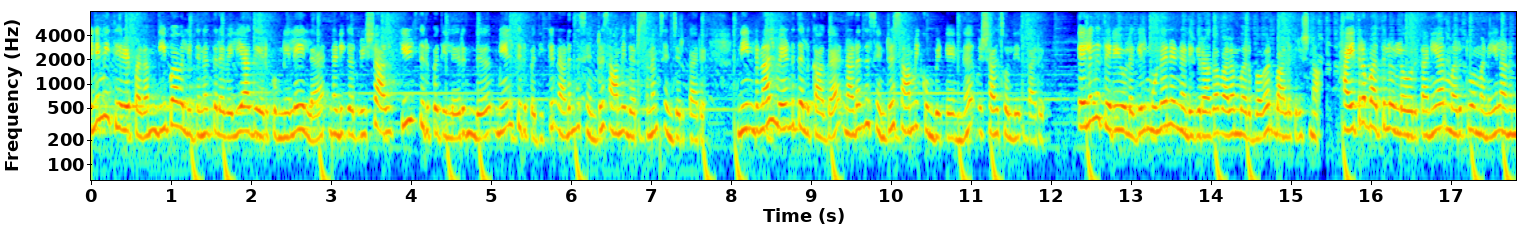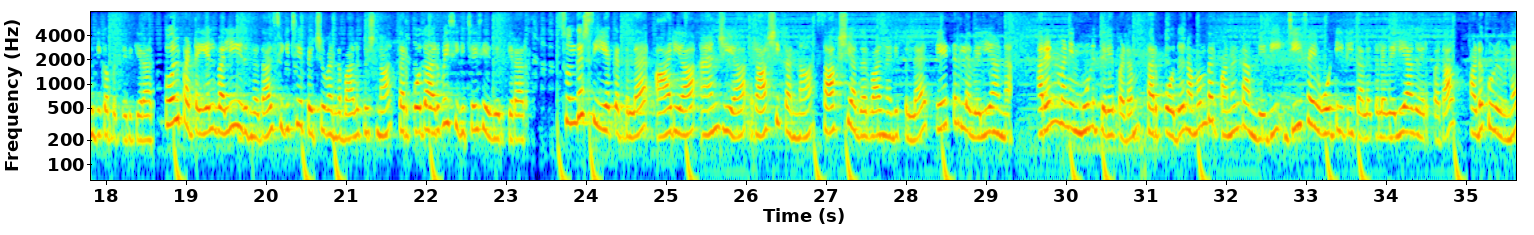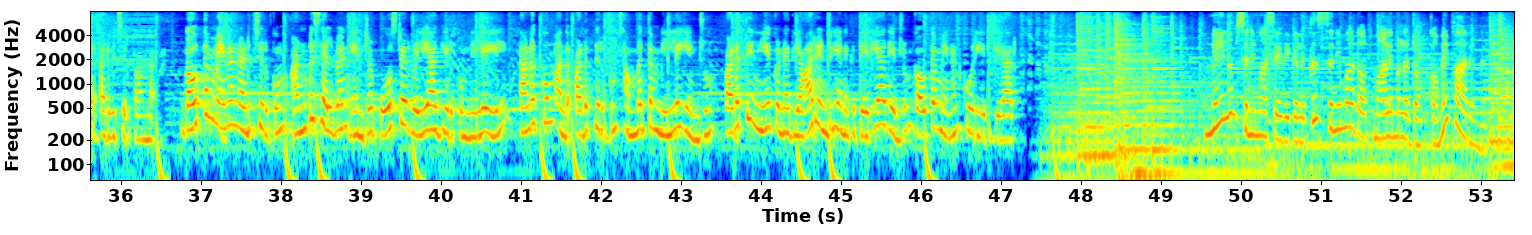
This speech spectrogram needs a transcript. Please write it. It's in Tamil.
எனிமி திரைப்படம் தீபாவளி தினத்தில் வெளியாக இருக்கும் நிலையில நடிகர் விஷால் கீழ் திருப்பதியிலிருந்து மேல் திருப்பதிக்கு நடந்து சென்று சாமி தரிசனம் செஞ்சிருக்காரு. நீண்ட நாள் வேண்டுதலுக்காக நடந்து சென்று சாமி கும்பிட்டேன்னு விஷால் சொல்லியிருக்காரு தெலுங்கு திரையுலகில் முன்னணி நடிகராக வலம் வருபவர் பாலகிருஷ்ணா. ஹைதராபாத்தில் உள்ள ஒரு தனியார் மருத்துவமனையில் அனுமதிக்கப்பட்டிருக்கிறார். தோள்பட்டையில் வலி இருந்ததால் சிகிச்சை பெற்று வந்த பாலகிருஷ்ணா தற்போது அறுவை சிகிச்சை செய்திருக்கிறார். சுந்தர் சி இயக்கத்தில் ஆர்யா ஆன்ஜியா ராஷி கண்ணா சாக்ஷி அகர்வால் நடிப்பில் தியேட்டரில் வெளியான அரண்மனை மூணு திரைப்படம் தற்போது நவம்பர் பன்னெண்டாம் தேதி ஜி ஃபைவ் ஓடிடி தளத்தில் வெளியாக இருப்பதா படக்குழுவினர் அறிவிச்சிருக்காங்க. கௌதம் மேனன் நடிச்சிருக்கும் அன்பு செல்வன் என்ற போஸ்டர் வெளியாகியிருக்கும் நிலையில் தனக்கும் அந்த படத்திற்கும் சம்பந்தம் இல்லை என்றும் படத்தின் இயக்குனர் யார் என்று எனக்கு தெரியாது என்றும் கௌதம் மேனன் கூறியிருக்கிறார். மேலும் சினிமா செய்திகளுக்கு சினிமா டாட் மாலைமலர் டாட் காமை பாருங்கள்.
